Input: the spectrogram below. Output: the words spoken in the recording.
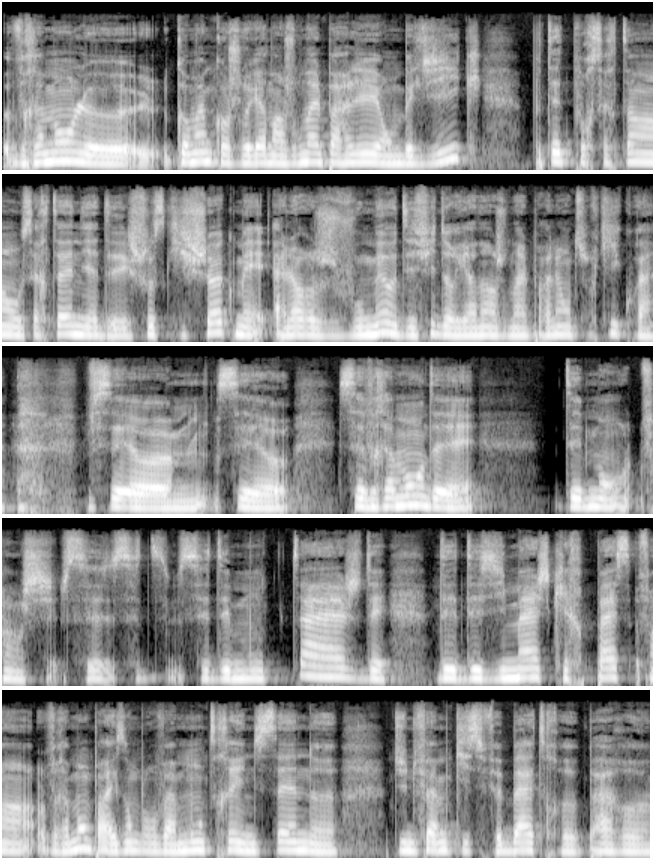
vraiment, le, quand même, quand je regarde un journal parler en Belgique, peut-être pour certains ou certaines, il y a des choses qui choquent, mais alors je vous mets au défi de regarder un journal parler en Turquie, quoi. c'est euh, c'est euh, vraiment des des enfin c'est des montages des, des, des, images qui repassent enfin vraiment par exemple on va montrer une scène euh, d'une femme qui se fait battre par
